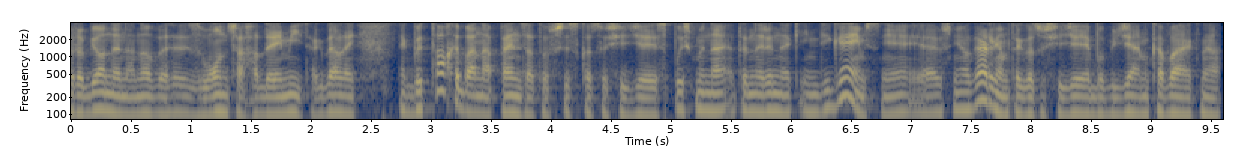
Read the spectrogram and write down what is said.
robione na nowe złącza HDMI i tak dalej. Jakby to chyba napędza to wszystko, co się dzieje. Spójrzmy na ten rynek indie games, nie? Ja już nie ogarniam tego, co się dzieje, bo widziałem kawałek na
